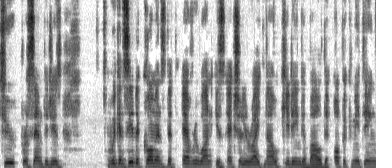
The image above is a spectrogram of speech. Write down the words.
2 percentages we can see the comments that everyone is actually right now kidding about the OPEC meeting,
